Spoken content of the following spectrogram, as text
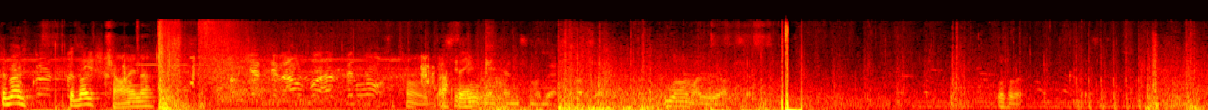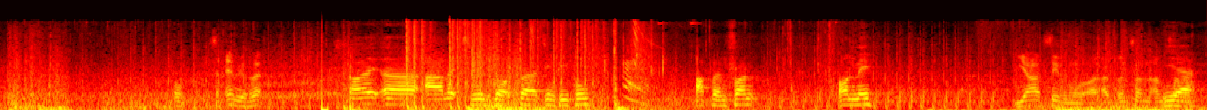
They're both, they're both China. Objective Alpha has been lost. Oh, I, think- think road some of that. Russia. One might be Russia. Look at it. Oh, it's an enemy of it. Alright, uh, Alex, we've got 13 people up in front on me. Yeah, I've seen them all. I, I'm trying. I'm trying Yeah.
